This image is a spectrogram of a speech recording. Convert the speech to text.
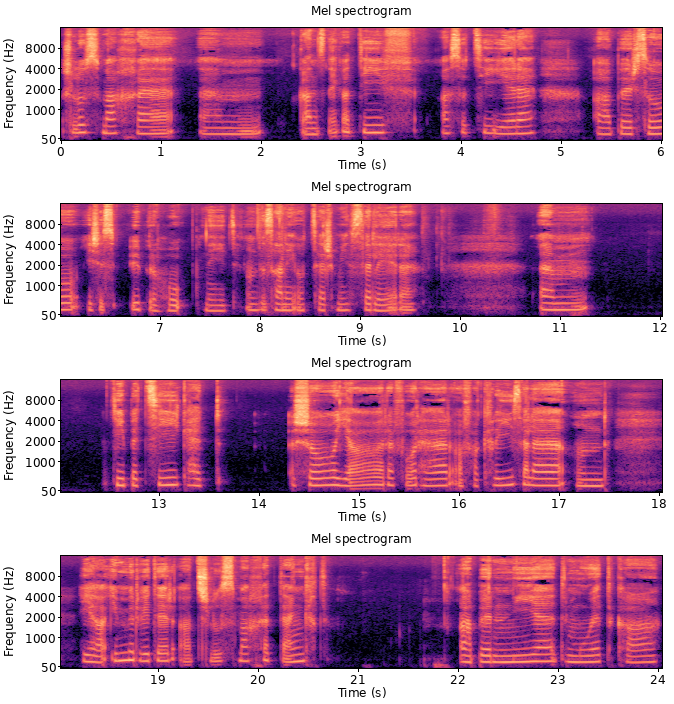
Schluss machen, ähm, ganz negativ assoziieren, aber so ist es überhaupt nicht. Und das habe ich auch zuerst lernen. Ähm, die Beziehung hat schon Jahre vorher angefangen kriseln und ich habe immer wieder an das Schlussmachen gedacht, aber nie den Mut gehabt,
